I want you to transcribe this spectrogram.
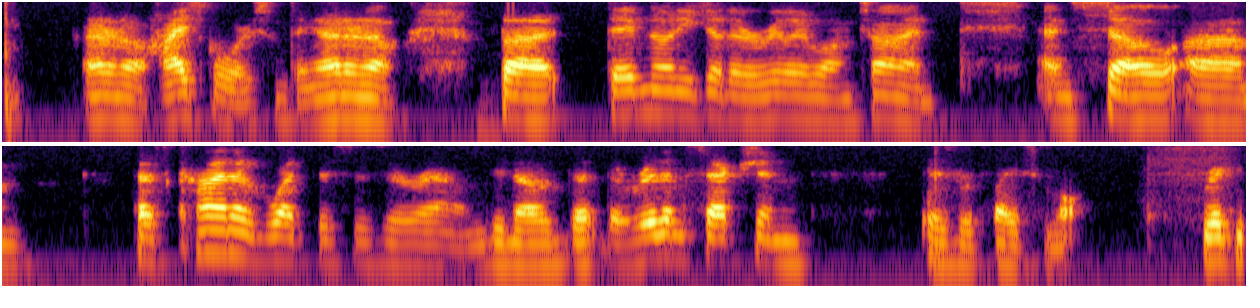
I don't know high school or something. I don't know, but they've known each other a really long time, and so um, that's kind of what this is around. You know, the the rhythm section is replaceable. Ricky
